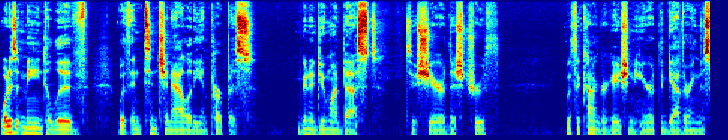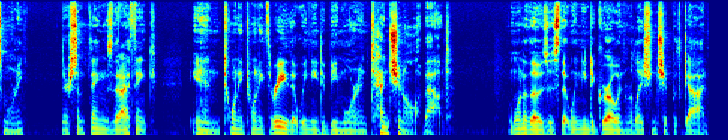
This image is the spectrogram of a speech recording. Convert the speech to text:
what does it mean to live with intentionality and purpose? I'm going to do my best to share this truth with the congregation here at the gathering this morning. There's some things that I think in 2023 that we need to be more intentional about. One of those is that we need to grow in relationship with God.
